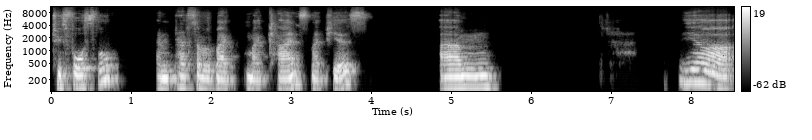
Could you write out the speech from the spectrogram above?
too forceful, and perhaps some of my, my clients, my peers. Um, yeah,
